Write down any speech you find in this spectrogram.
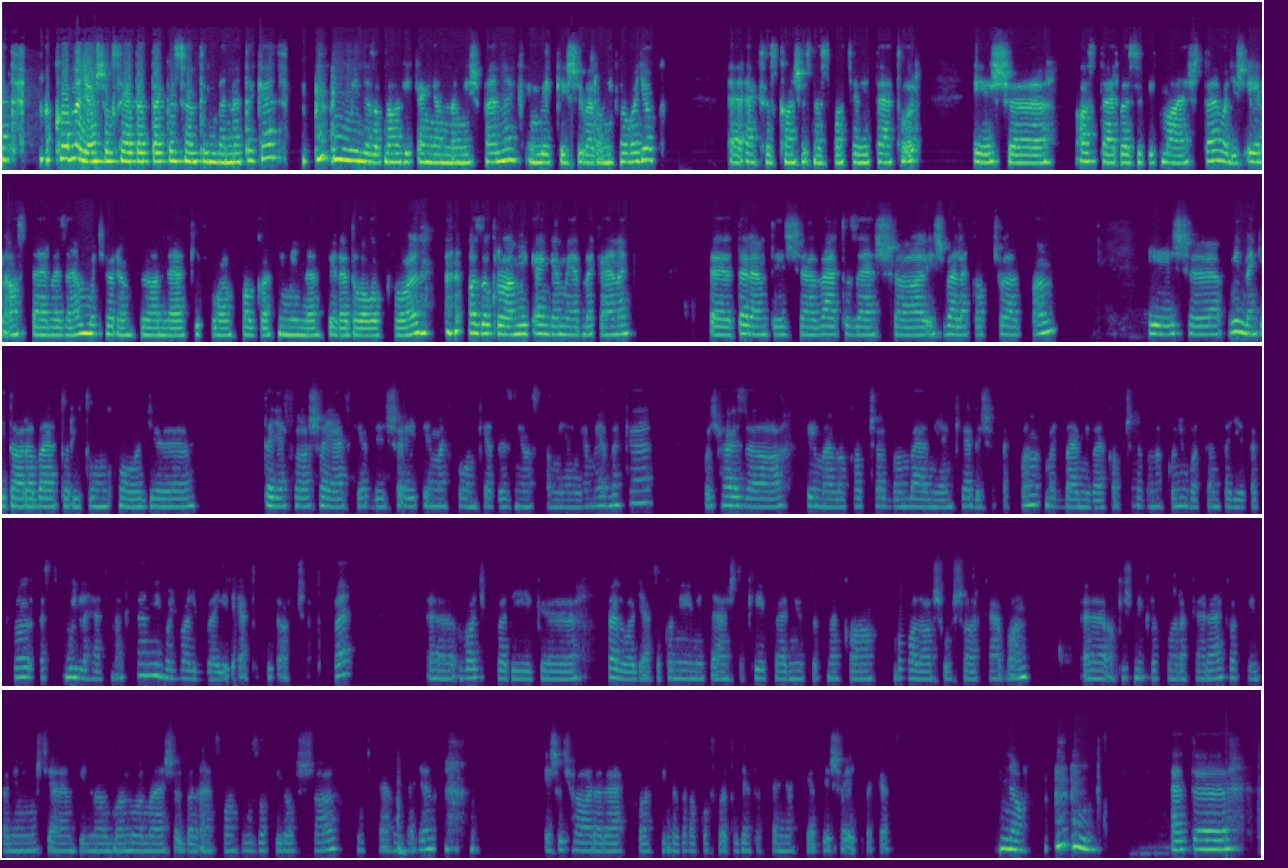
Hát akkor nagyon sok szeretettel köszöntünk benneteket, mindazoknak, akik engem nem ismernek. Én Békési Veronika vagyok, eh, Access Consciousness facilitátor, és eh, azt tervezzük itt ma este, vagyis én azt tervezem, hogy örömpőannel ki fogom faggatni mindenféle dolgokról, azokról, amik engem érdekelnek, eh, teremtéssel, változással és vele kapcsolatban. És mindenkit arra bátorítunk, hogy tegye fel a saját kérdéseit, én meg fogom kérdezni azt, ami engem érdekel, hogyha ezzel a témával kapcsolatban bármilyen kérdésetek van, vagy bármivel kapcsolatban, akkor nyugodtan tegyétek föl. Ezt úgy lehet megtenni, hogy vagy beírjátok ide a chatbe, vagy pedig feloldjátok a némítást a képernyőtöknek a bal alsó sarkában, a kis mikrofonra kell rákattintani, ami most jelen pillanatban normál esetben át van húzva pirossal, úgy kell, hogy legyen és hogyha arra rákattintatok, akkor fel tudjátok tenni a kérdéseiteket. Na, hát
